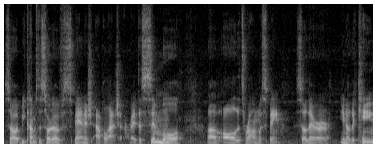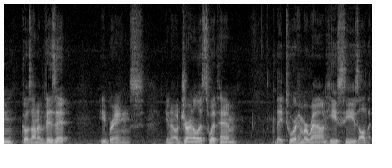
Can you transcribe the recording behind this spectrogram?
So it becomes the sort of Spanish Appalachia, right? The symbol of all that's wrong with Spain. So there are, you know, the king goes on a visit. He brings, you know, journalists with him they tour him around. He sees all the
